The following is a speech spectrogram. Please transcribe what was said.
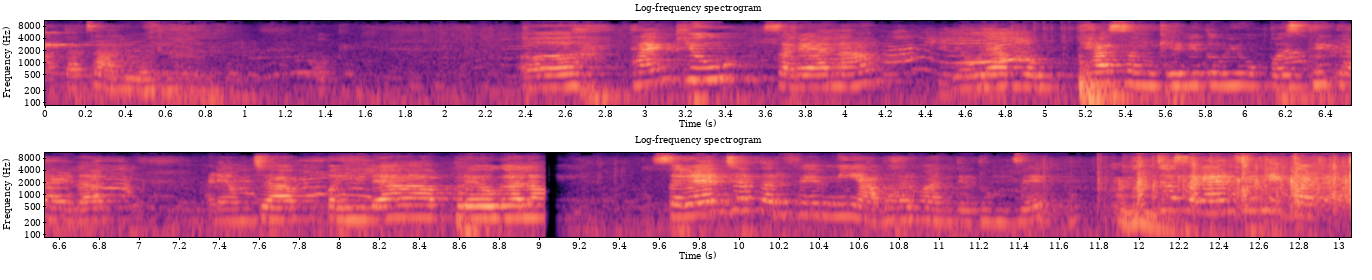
आता चालू आहे ओके थँक्यू सगळ्यांना एवढ्या मोठ्या संख्येने तुम्ही उपस्थित राहिलात आणि आमच्या पहिल्या प्रयोगाला सगळ्यांच्या तर्फे मी आभार मानते तुमचे. तुमच्या सगळ्यांचे एकदा आहे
